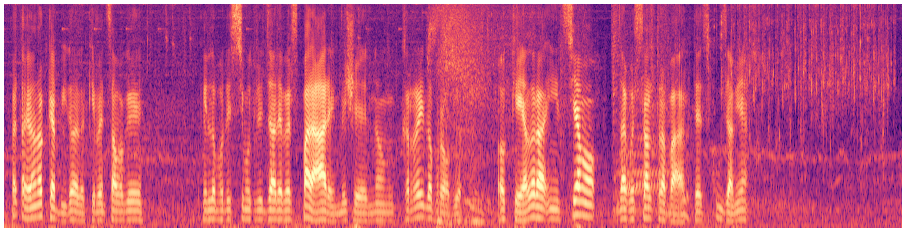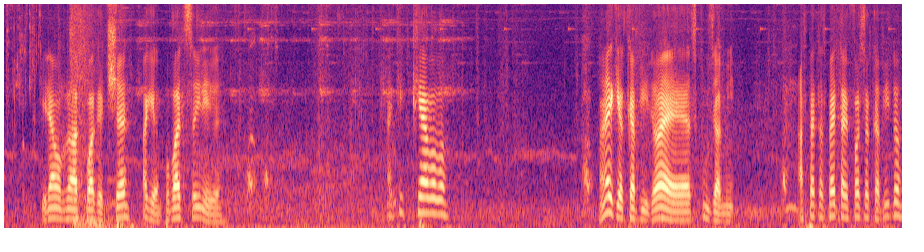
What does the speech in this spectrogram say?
Aspetta che non ho capito, eh, perché pensavo che, che lo potessimo utilizzare per sparare, invece non credo proprio. Ok, allora iniziamo da quest'altra parte. Scusami, eh. Tiriamo prima qua che c'è. Ma che è un pupazzo di neve? Ma che cavolo? Non è che ho capito, eh, scusami. Aspetta, aspetta, che forse ho capito.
